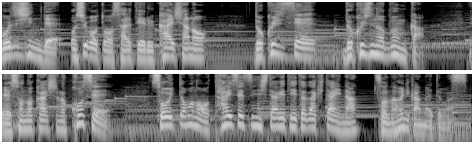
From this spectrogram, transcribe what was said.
ご自身でお仕事をされている会社の独自性独自の文化、えー、その会社の個性そういったものを大切にしてあげていただきたいな。そんな風に考えてます。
